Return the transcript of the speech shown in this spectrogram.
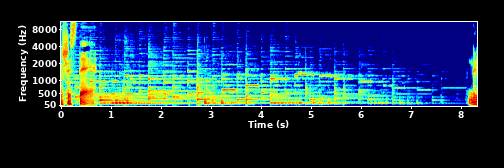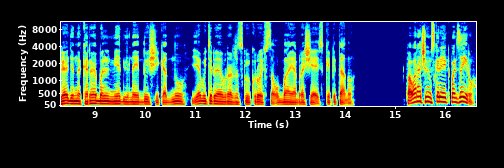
шестая Глядя на корабль, медленно идущий ко дну, я вытираю вражескую кровь с лба и обращаюсь к капитану. «Поворачиваем скорее к Мальзаиру».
